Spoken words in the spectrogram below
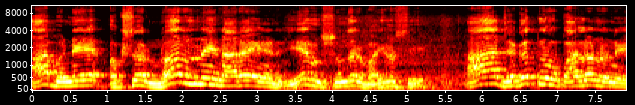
આ બંને અક્ષર નર ને નારાયણ જેમ સુંદર ભાઈઓ છે આ જગતનું પાલન અને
